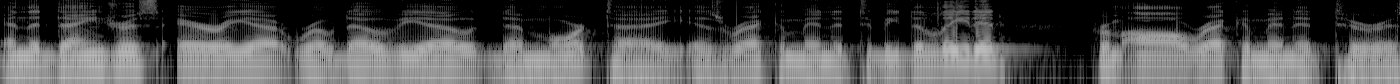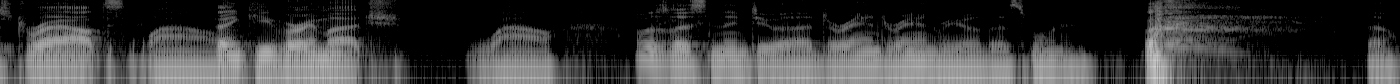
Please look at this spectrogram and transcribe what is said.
and the dangerous area Rodovio de Morte is recommended to be deleted from all recommended tourist routes. Wow. Thank you very much. wow. I was listening to uh, Duran Duran Rio this morning. so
